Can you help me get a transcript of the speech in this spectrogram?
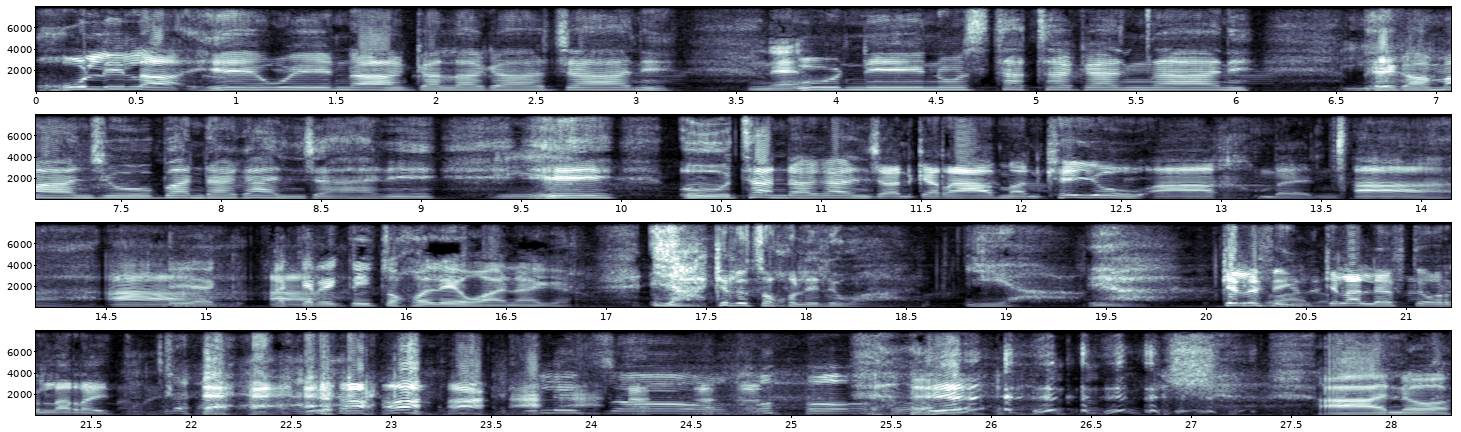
go lela he wena kalakajane Ne. unini usithatha kancane pheka manje ubanda kanjani? Ye uthanda kanjani? Karaman ko ah man ah ah a ke re ke letsogo le wana ke ya ke letsogo le le one. Ya ya ke le feng ke la left or la right? Letsogo Ah no.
